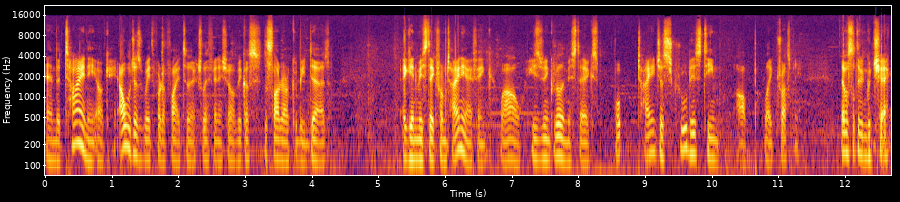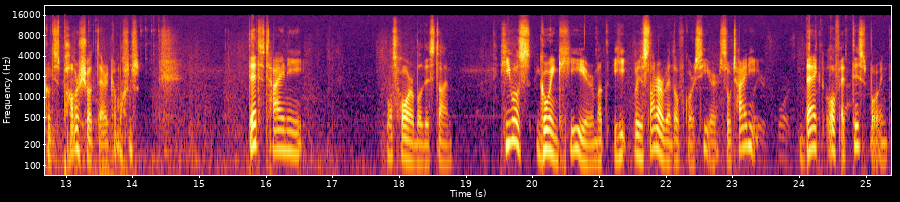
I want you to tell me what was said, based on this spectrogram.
and the Tiny... Okay, I will just wait for the fight to actually finish off because the Slardar could be dead. Again, mistake from Tiny, I think. Wow, he's doing really mistakes. Whoop, Tiny just screwed his team up. Like, trust me. That was not even good check. Just power shot there, come on. that Tiny was horrible this time. He was going here, but he the Slardar went of course here. So Tiny backed off at this point,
